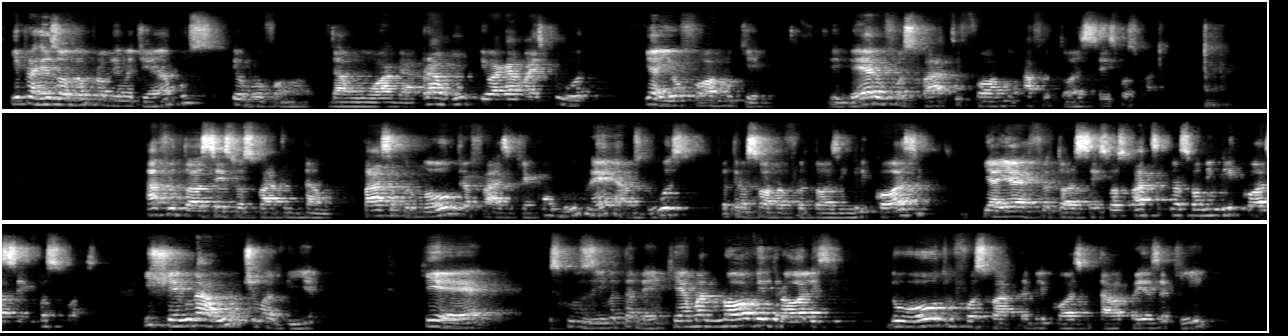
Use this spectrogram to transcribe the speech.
e para resolver o problema de ambos, eu vou formar, dar um OH para um e o H mais para o outro. E aí eu formo o quê? Libero o fosfato e formo a frutose 6-fosfato. A frutose 6-fosfato, então, passa por uma outra fase que é comum, né, as duas. Eu transformo a frutose em glicose, e aí a frutose 6-fosfato se transforma em glicose 6-fosfose. E chego na última via, que é exclusiva também, que é uma nova hidrólise do outro fosfato da glicose que estava presa aqui,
